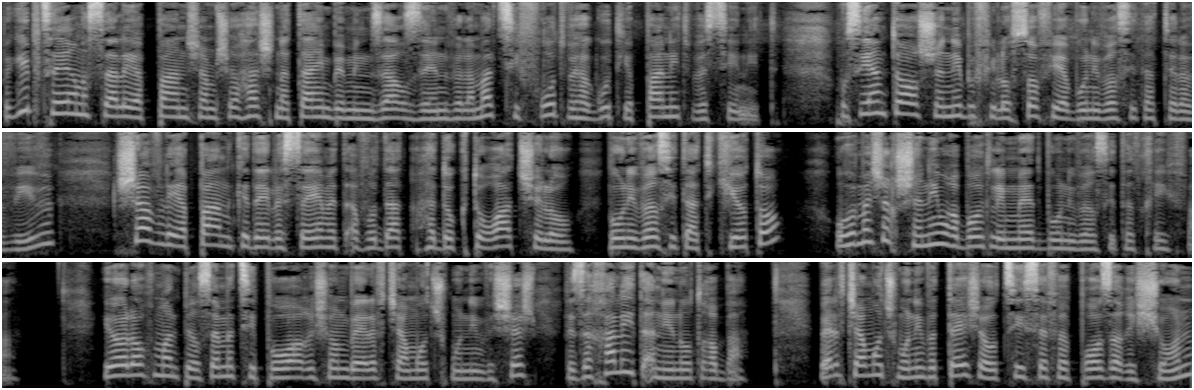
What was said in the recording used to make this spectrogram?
בגיל צעיר נסע ליפן, שם שהה שנתיים במנזר זן, ולמד ספרות והגות יפנית וסינית. הוא סיים תואר שני בפילוסופיה באוניברסיטת תל אביב, שב ליפן כדי לסיים את עבודת הדוקטורט שלו באוניברסיטת קיוטו, ובמשך שנים רבות לימד באוניברסיטת חיפה. יואל הופמן פרסם את סיפורו הראשון ב-1986 וזכה להתעניינות רבה. ב-1989 הוציא ספר פרוזה ראשון,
